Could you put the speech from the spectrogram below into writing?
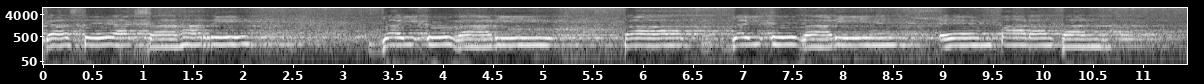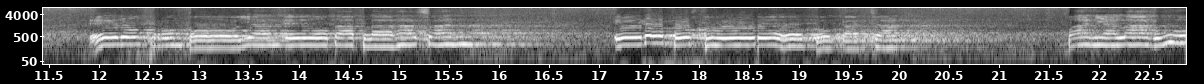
gazteak zaharri, jai ugari, ta jai ugari, enparantzan, edo frontoian edo ta plazan, edo postureoko kantxan. Baina lagunen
